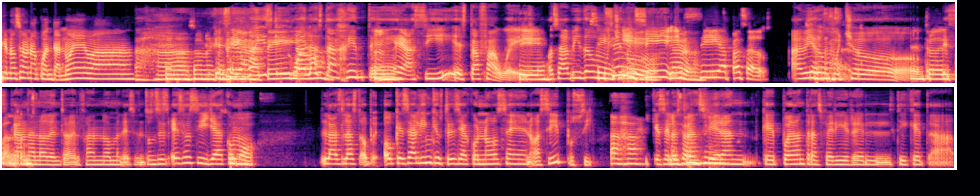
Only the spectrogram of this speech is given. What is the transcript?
Que no sea una cuenta nueva. Ajá. Que no Que. Pero güey, es que igual hasta gente así estafa, güey. Sí. O sea, ha habido Sí, mucho, y sí, y claro. sí ha pasado. ha habido Sí, mucho Dentro del fandom. escándalo dentro del fandom de eso. Entonces, eso sí ya como las las op- o que sea alguien que ustedes ya conocen o así, pues sí. Ajá. Y que se los Exacto. transfieran, que puedan transferir el ticket a-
